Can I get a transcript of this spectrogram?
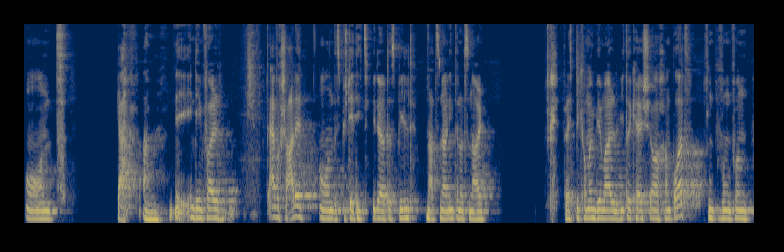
Und ja, ähm, in dem Fall einfach schade und es bestätigt wieder das Bild national, international. Vielleicht bekommen wir mal Vitricash auch an Bord von, von, von,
